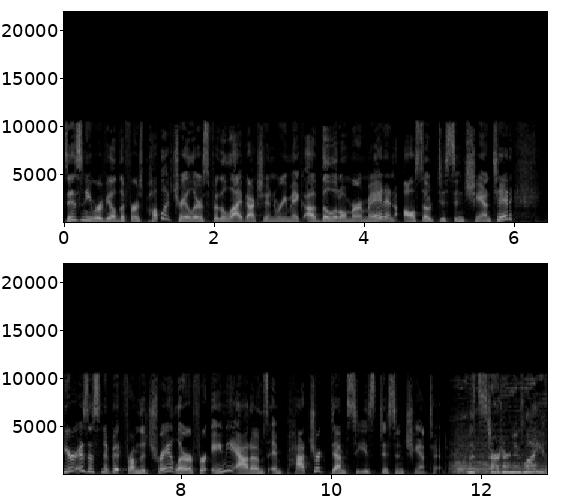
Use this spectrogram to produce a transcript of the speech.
Disney revealed the first public trailers for the live action remake of The Little Mermaid and also Disenchanted. Here is a snippet from the trailer for Amy Adams and Patrick Dempsey's Disenchanted. Let's start our new life.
